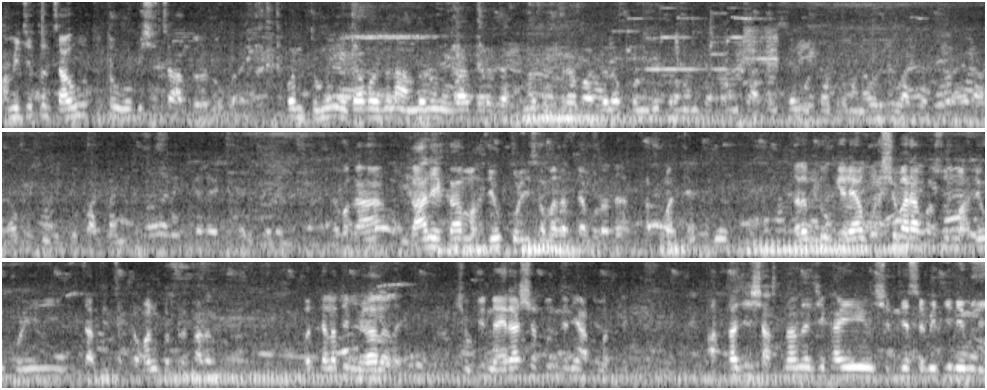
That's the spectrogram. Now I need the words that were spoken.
आम्ही जिथं जाऊ तिथं ओबीसीचं आंदोलन उभं राहील. पण तुम्ही एका बाजूला आंदोलन उभा करत असताना दुसऱ्या बाजूला कोणती प्रमाणपत्रांचं अतिशय मोठ्या प्रमाणावरती आहे? राधाकृष्ण विखे पाटलांनी आहे आहे. बघा काल एका महादेव कोळी समाजातल्या मुलानं आत्महत्या केली. परंतु गेल्या वर्षभरापासून महादेव कोळी जातीचं प्रमाणपत्र काढत होता. पण त्याला ते मिळालं नाही. शेवटी नैराश्यातून त्यांनी आत्महत्या केली. आता जी शासनानं जी काही सिद्ध समिती नेमली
